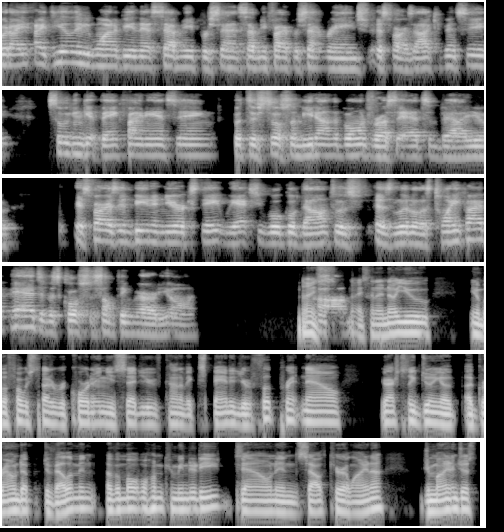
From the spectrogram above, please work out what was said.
But I, ideally, we want to be in that 70%, 75% range as far as occupancy so we can get bank financing, but there's still some meat on the bone for us to add some value as far as in being in New York State, we actually will go down to as, as little as 25 pads if it's close to something we already own. Nice, um, nice. And I know you, you know, before we started recording, you said you've kind of expanded your footprint now. You're actually doing a, a ground up development of a mobile home community down in South Carolina. Would you mind just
